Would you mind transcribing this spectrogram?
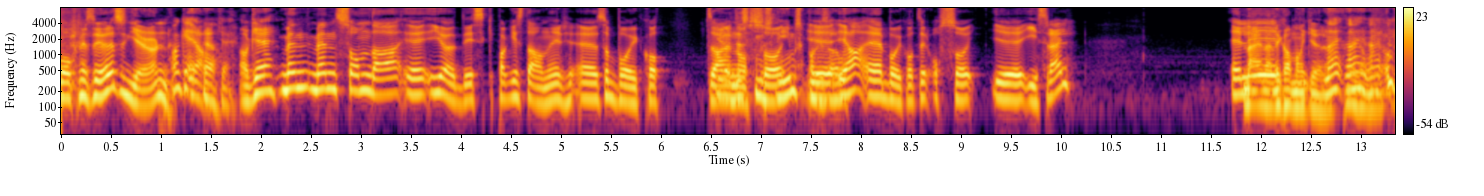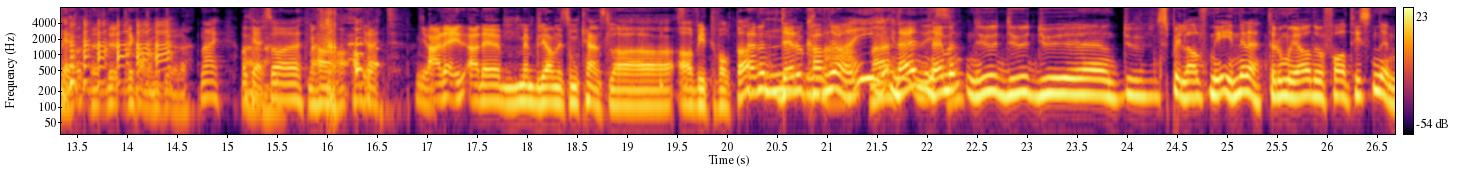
wokeness å gjøre, så gjør han. Ok. Ja, Ja. ok. Ok? Men, men som da eh, jødisk pakistaner, eh, så boikotter Jødisk-muslimsk pakistaner. eh, Ja, eh, boikotter også eh, Israel? Eller Nei, nei, det kan man ikke gjøre. Nei, nei, nei, ok. Det, det, det kan man ikke gjøre. Nei, ok, så Men, han, han, greit. greit. er det, er det, men blir han liksom cancela av hvite folk, da? Nei, men det du kan gjøre Nei, Nei, nei, men du, du, du, du spiller altfor mye inn i det. Det du må gjøre, det er å få artisten din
